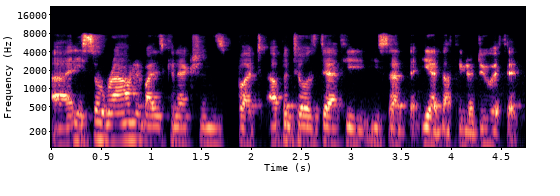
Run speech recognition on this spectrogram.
Uh, and he's surrounded by these connections, but up until his death, he, he said that he had nothing to do with it.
